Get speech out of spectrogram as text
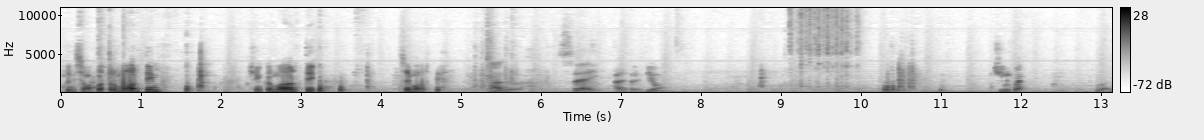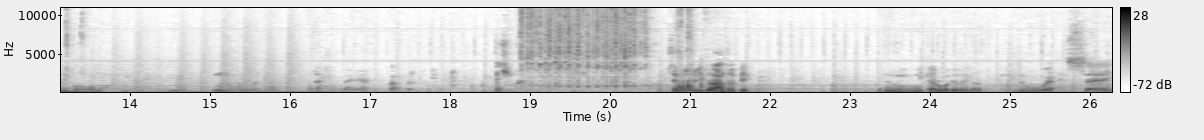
Quindi siamo a 4 morti. 5 morti. 6 morti. Allora, 6 altre più. 5. Va di buon uomo. 1, 2, 3, 4 e 5. Sempre sugli zoantropi. L'unica roba che vedo. 2, 6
